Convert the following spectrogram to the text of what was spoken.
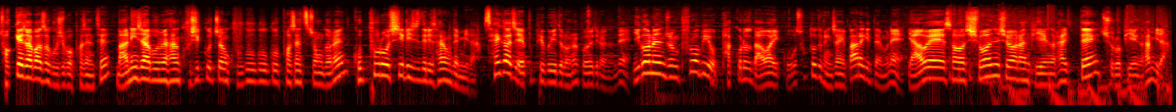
적게 잡아서 95%, 많이 잡으면 한 99.9999% 정도는 고프로 시리즈들이 사용됩니다. 세 가지 FPV 드론을 보여드렸는데 이거는 좀 프로비 밖으로도 나와 있고 속도도 굉장히 빠르기 때문에 야외에서 시원시원한 비행을 할 때 주로 비행을 합니다.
